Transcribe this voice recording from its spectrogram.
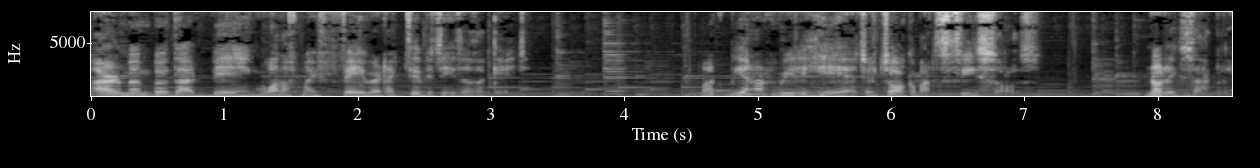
I remember that being one of my favorite activities as a kid. But we are not really here to talk about seesaws. Not exactly.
